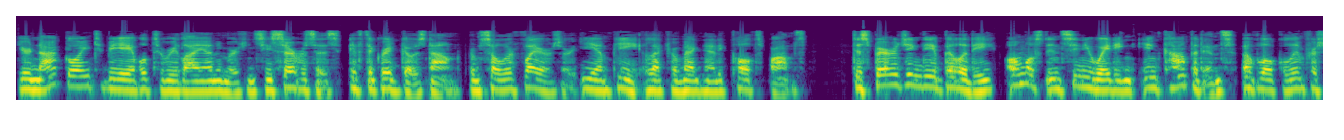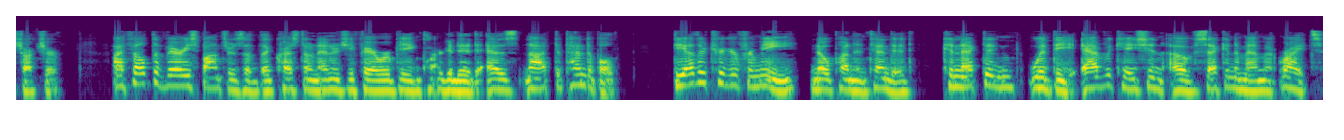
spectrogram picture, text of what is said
you're not going to be able to rely on emergency services if the grid goes down from solar flares or EMP, electromagnetic pulse bombs, disparaging the ability, almost insinuating incompetence of local infrastructure. I felt the very sponsors of the Crestone Energy Fair were being targeted as not dependable. The other trigger for me, no pun intended, connected with the advocation of Second Amendment rights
